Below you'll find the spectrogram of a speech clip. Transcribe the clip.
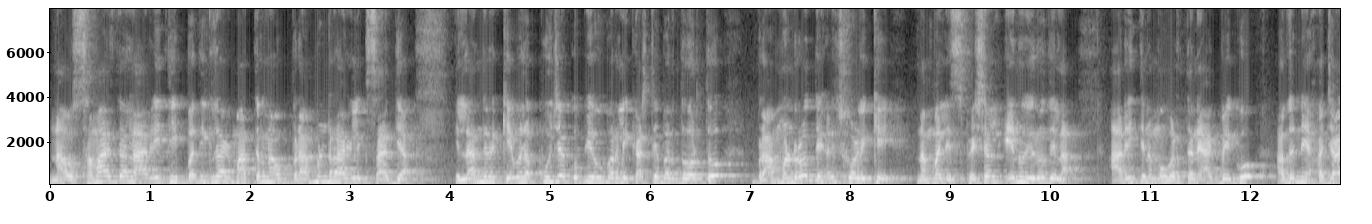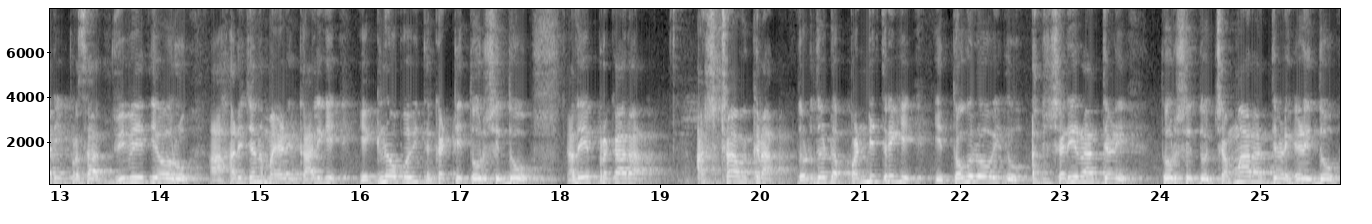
ನಾವು ಸಮಾಜದಲ್ಲಿ ಆ ರೀತಿ ಬದುಕಿದಾಗ ಮಾತ್ರ ನಾವು ಬ್ರಾಹ್ಮಣರಾಗ್ಲಿಕ್ಕೆ ಸಾಧ್ಯ. ಇಲ್ಲಾಂದ್ರೆ ಕೇವಲ ಪೂಜಾ ಉಪಯೋಗ ಬರಲಿಕ್ಕೆ ಅಷ್ಟೇ ಬರ್ತದೆ ಹೊರತು ಬ್ರಾಹ್ಮಣರು ಅಂತ ಹೇಳಿಸ್ಕೊಳ್ಳಿಕ್ಕೆ ನಮ್ಮಲ್ಲಿ ಸ್ಪೆಷಲ್ ಏನೂ ಇರೋದಿಲ್ಲ. ಆ ರೀತಿ ನಮ್ಮ ವರ್ತನೆ ಆಗಬೇಕು. ಅದನ್ನೇ ಹಜಾರಿ ಪ್ರಸಾದ್ ದ್ವಿವೇದಿ ಅವರು ಆ ಹರಿಜನ ಮಹಿಳೆ ಕಾಲಿಗೆ ಯಜ್ಞೋಪವೀತ ಕಟ್ಟಿ ತೋರಿಸಿದ್ದು. ಅದೇ ಪ್ರಕಾರ ಅಷ್ಟಾವಕ್ರ ದೊಡ್ಡ ದೊಡ್ಡ ಪಂಡಿತರಿಗೆ ಈ ತೊಗಲು ಇದು ಶರೀರ ಅಂತೇಳಿ ತೋರಿಸಿದ್ದು, ಚಮ್ಮಾರ ಅಂತೇಳಿ ಹೇಳಿದ್ದು,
